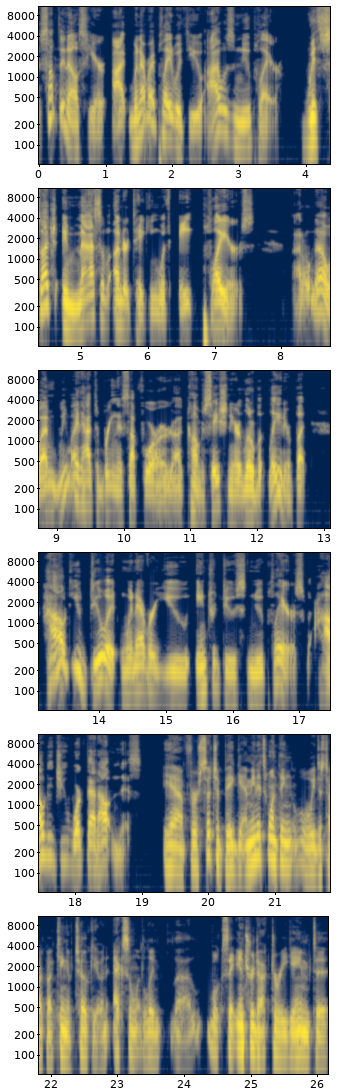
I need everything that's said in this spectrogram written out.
something else here. I whenever I played with you, I was a new player. With such a massive undertaking with eight players, I don't know. I we might have to bring this up for our uh, conversation here a little bit later. But how do you do it whenever you introduce new players? How did you work that out in this? Yeah, for such a big game. I mean, it's one thing well, we just talked about King of Tokyo, an excellent, uh, we'll say, introductory game to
